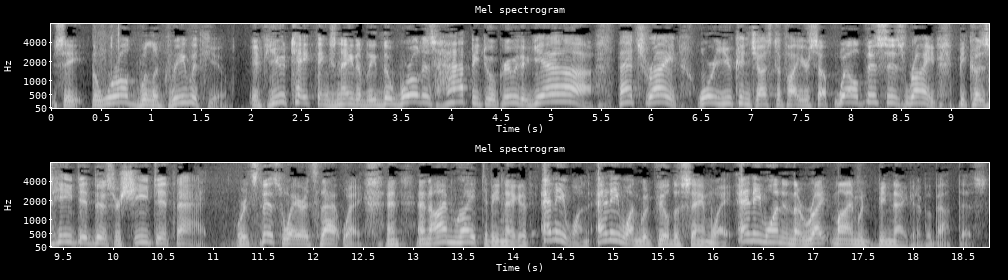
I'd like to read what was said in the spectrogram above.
You see, the world will agree with you. If you take things negatively, the world is happy to agree with you. Yeah, that's right. Or you can justify yourself. Well, this is right because he did this or she did that. Or it's this way or it's that way. And, and I'm right to be negative. Anyone, anyone would feel the same way. Anyone in their right mind would be negative about this.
